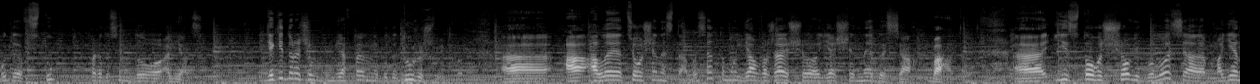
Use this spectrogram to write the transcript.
буде вступ, передусім до альянсу який, до речі, я впевнений, буде дуже швидко. А, але цього ще не сталося, тому я вважаю, що я ще не досяг багато. І з того, що відбулося, моє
